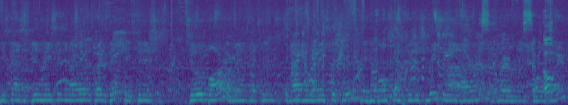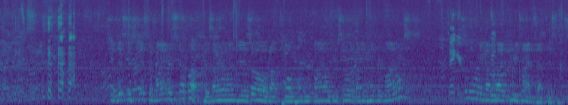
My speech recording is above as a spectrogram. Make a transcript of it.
These guys have been racing in Ireland quite a bit. They finished Joe Barr, a RAAM Veterans inaugural race this year. They have also finished race around Ireland. qualifier. So this is just a minor step up because Ireland is, oh, about 1,200 miles or so, 1,100 miles. Thank you. So they only got to ride three times that distance.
